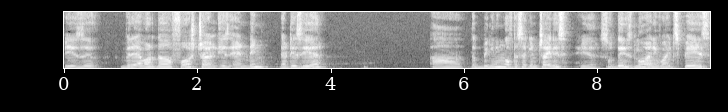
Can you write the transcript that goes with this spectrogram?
is uh, wherever the first child is ending that is here uh, the beginning of the second child is here. So there is no any white space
